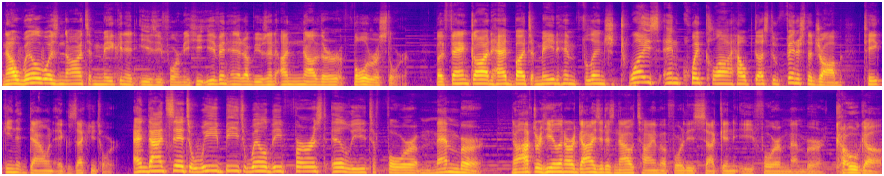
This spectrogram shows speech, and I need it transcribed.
Now Will was not making it easy for me, he even ended up using another full restore. But thank god Headbutt made him flinch twice and Quick Claw helped us to finish the job, taking down Exeggutor. And that's it, we beat Will the first Elite Four member. Now after healing our guys, it is now time for the second E4 member, Koga.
